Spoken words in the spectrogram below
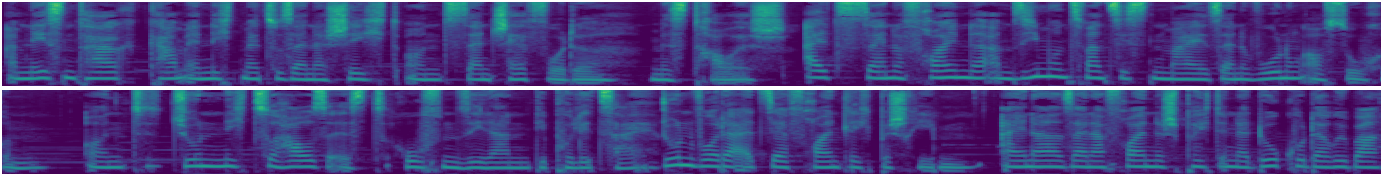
Am nächsten Tag kam er nicht mehr zu seiner Schicht und sein Chef wurde misstrauisch. Als seine Freunde am 27. Mai seine Wohnung aufsuchen, und June nicht zu Hause ist, rufen sie dann die Polizei. June wurde als sehr freundlich beschrieben. Einer seiner Freunde spricht in der Doku darüber,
